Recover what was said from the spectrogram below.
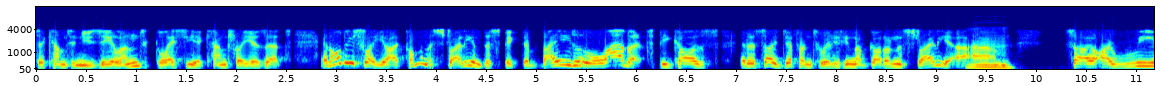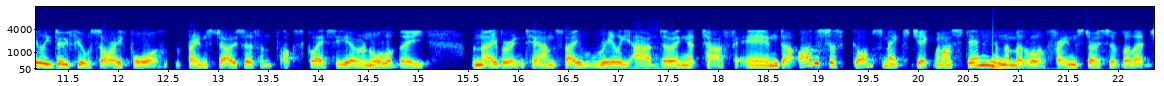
to come to New Zealand. Glacier country is it. And obviously, you know, from an Australian perspective, they love it because it is so different to anything they've got in Australia. Um, so I really do feel sorry for Franz Josef and Fox Glacier and all of the neighbouring towns, they really are doing it tough. And uh, I was just gobsmacked, Jack, when I was standing in the middle of Franz Josef Village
